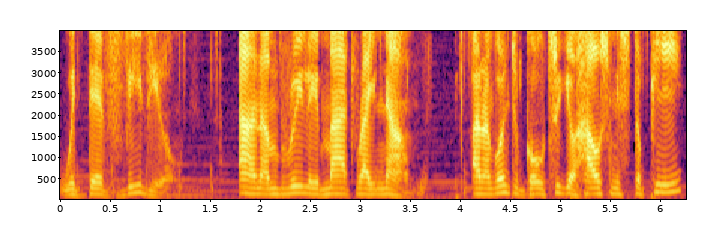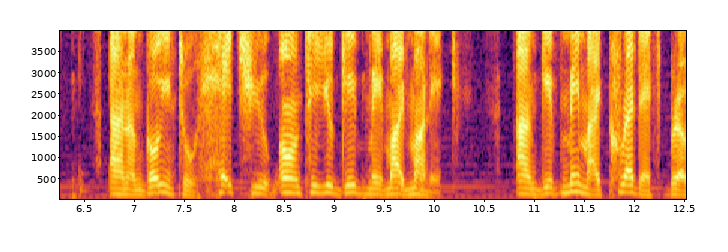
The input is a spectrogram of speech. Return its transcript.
with the video. And I'm really mad right now. And I'm going to go to your house, Mr. P, and I'm going to hate you until you give me my money. And give me my credit, bro.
